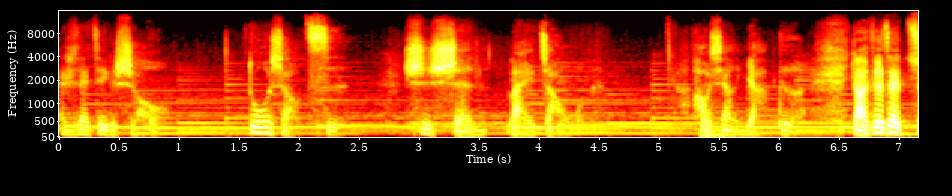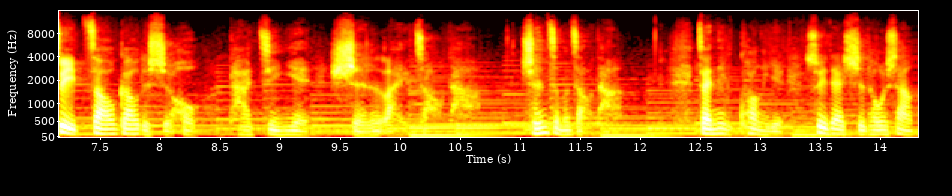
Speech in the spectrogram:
但是在这个时候，多少次是神来找我们？好像雅各，雅各在最糟糕的时候，他经验神来找他。神怎么找他？在那个旷野，睡在石头上，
